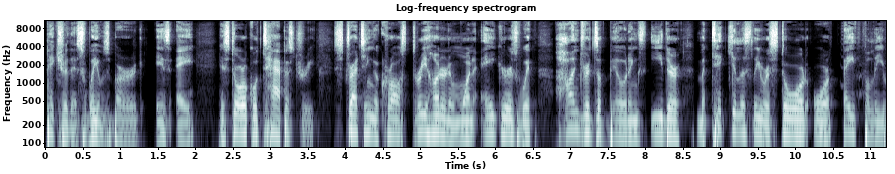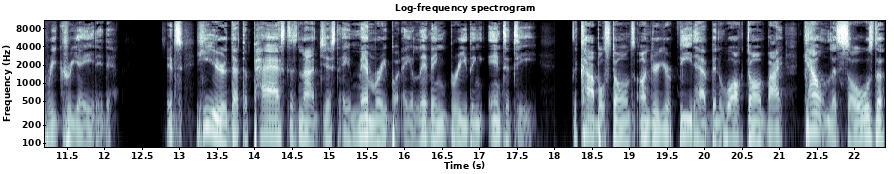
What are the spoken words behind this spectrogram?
Picture this Williamsburg is a historical tapestry stretching across 301 acres with hundreds of buildings either meticulously restored or faithfully recreated. It's here that the past is not just a memory, but a living, breathing entity. The cobblestones under your feet have been walked on by countless souls. The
